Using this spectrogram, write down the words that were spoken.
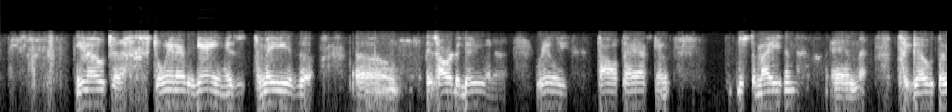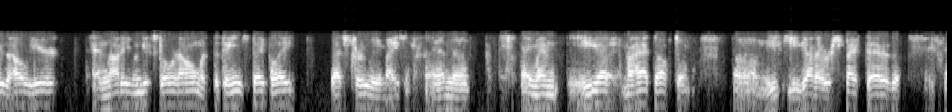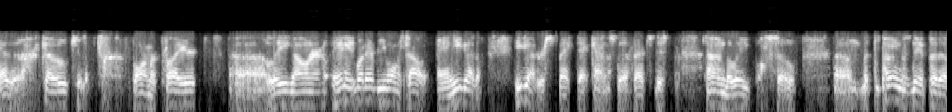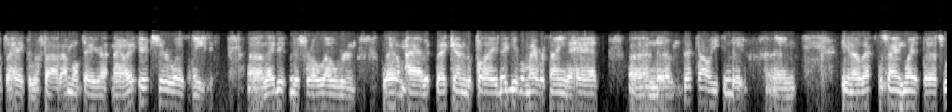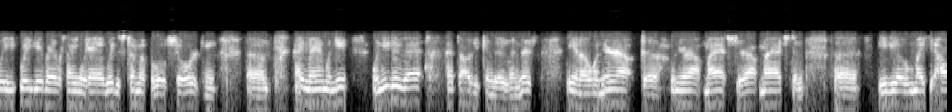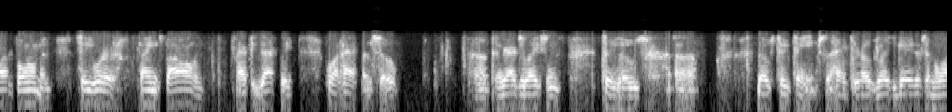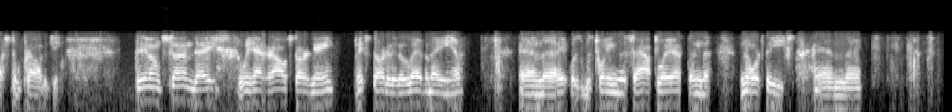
You know, to to win every game is to me is a um, is hard to do and a really tall task and just amazing and to go through the whole year and not even get scored on with the teams they play, that's truly amazing. And uh, hey, man, you got my hats off to them. Um, you you got to respect that as a as a coach, as a former player, uh, league owner, any whatever you want to call it, man. You gotta you gotta respect that kind of stuff. That's just unbelievable. So um, but the Pumas did put up a heck of a fight. I'm gonna tell you right now, it, it sure wasn't easy. Uh, they didn't just roll over and let them have it. They come to play. They give them everything they had, and uh, that's all you can do. And you know that's the same way with us. We we give everything we have. We just come up a little short. And um, hey, man, when you when you do that, that's all you can do. And there's, you know, when you're out uh, when you're outmatched, you're outmatched, and uh, you go make it hard for them and see where things fall, and that's exactly what happened. So, uh, congratulations to those uh, those two teams, the Hampton Roads Lady Gators and the Washington Prodigy. Then on Sunday, we had our All Star game. It started at 11 a.m. and uh, it was between the Southwest and the Northeast, and uh,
